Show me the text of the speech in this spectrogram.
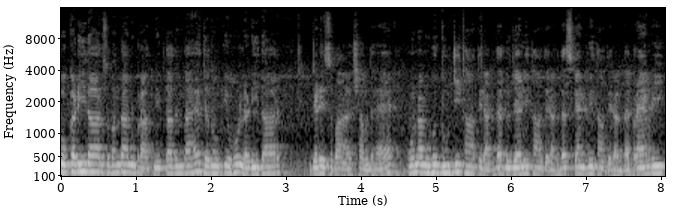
ਉਹ ਕੜੀਦਾਰ ਸੰਬੰਧਾਂ ਨੂੰ ਪ੍ਰਾਥਮਿਕਤਾ ਦਿੰਦਾ ਹੈ ਜਦੋਂ ਕਿ ਉਹ ਲੜੀਦਾਰ ਜਿਹੜੇ ਸਬਾ- ਸ਼ਬਦ ਹੈ ਉਹਨਾਂ ਨੂੰ ਉਹ ਦੂਜੀ ਥਾਂ ਤੇ ਰੱਖਦਾ ਹੈ, ਦੂਜੈਲੀ ਥਾਂ ਤੇ ਰੱਖਦਾ ਸੈਕੰਡਰੀ ਥਾਂ ਤੇ ਰੱਖਦਾ ਪ੍ਰਾਇਮਰੀ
